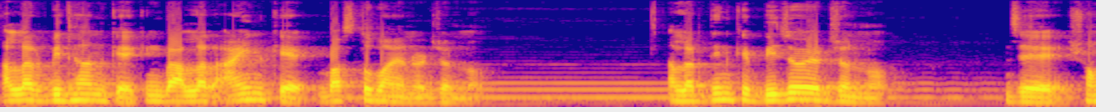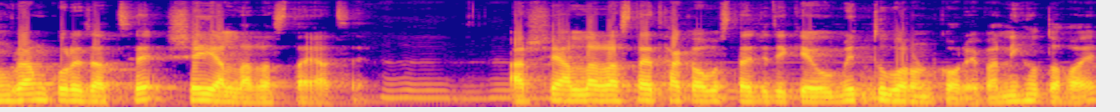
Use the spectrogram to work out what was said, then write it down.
আল্লাহর বিধানকে কিংবা আল্লাহর আইনকে বাস্তবায়নের জন্য, আল্লাহর দিনকে বিজয়ের জন্য যে সংগ্রাম করে যাচ্ছে, সেই আল্লাহর রাস্তায় আছে। আর সে আল্লাহর রাস্তায় থাকা অবস্থায় যদি কেউ মৃত্যুবরণ করে বা নিহত হয়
